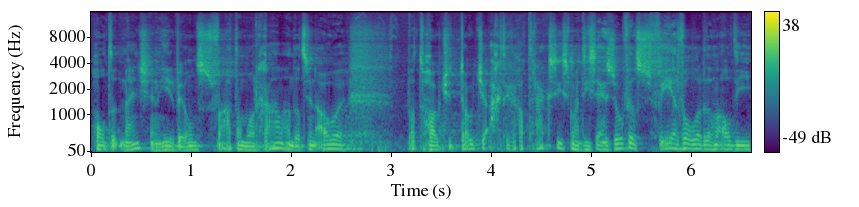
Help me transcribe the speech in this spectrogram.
Haunted Mansion. Hier bij ons Fata Morgana. En dat zijn oude wat houtje touwtje-achtige attracties. Maar die zijn zoveel sfeervoller dan al die,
